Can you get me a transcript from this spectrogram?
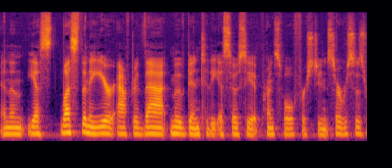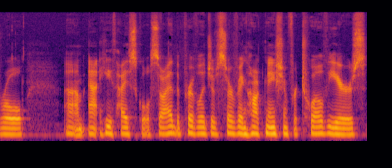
And then, yes, less than a year after that, moved into the associate principal for student services role um, at Heath High School. So I had the privilege of serving Hawk Nation for 12 years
